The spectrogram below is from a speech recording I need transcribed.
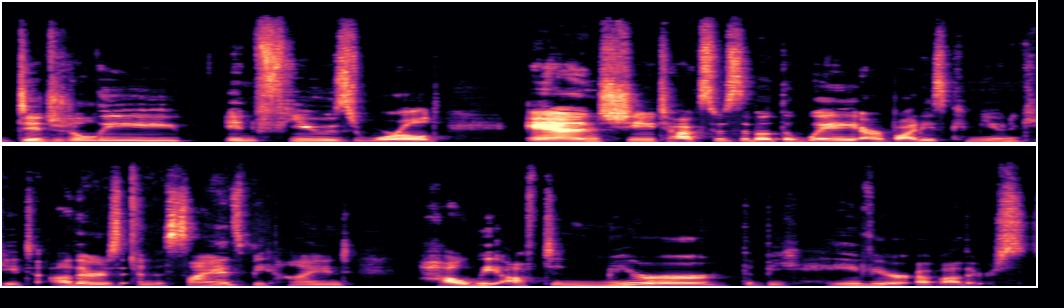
digitally infused world. And she talks to us about the way our bodies communicate to others and the science behind how we often mirror the behavior of others.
